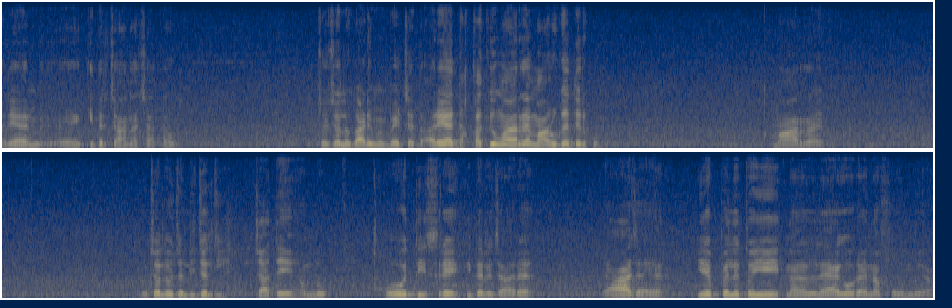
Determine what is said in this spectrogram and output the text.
अरे यार, मैं किधर जाना चाहता हूँ? तो चलो गाड़ी में बैठ जाता। अरे यार, धक्का क्यों मार रहा है? मारू क्या तेरे को। मार रहा है। तो चलो जल्दी जल्दी जाते हैं हम लोग। वो तीसरे किधर जा रहा है? आ जाए यार। ये पहले तो ये इतना लैग हो रहा है ना फ़ोन मेरा।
